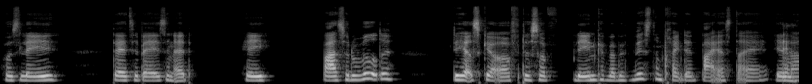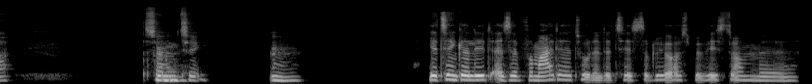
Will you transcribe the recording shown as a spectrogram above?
hos læge databasen, at hey, bare så du ved det, det her sker ofte, så lægen kan være bevidst omkring den bias, der er, eller ja. sådan mm. nogle ting. Mm. Jeg tænker lidt, altså for mig, da jeg tog den der test, så blev jeg også bevidst om, øh,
